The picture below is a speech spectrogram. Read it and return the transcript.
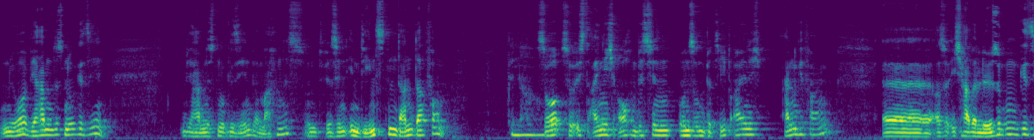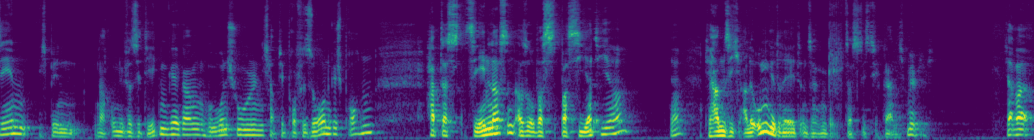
nur, wir haben das nur gesehen. Wir haben es nur gesehen, wir machen es und wir sind in Diensten dann davon. Genau. So, so ist eigentlich auch ein bisschen unseren Betrieb eigentlich angefangen. Äh, also ich habe Lösungen gesehen. Ich bin nach Universitäten gegangen, hohen Schulen, ich habe die Professoren gesprochen, habe das sehen lassen, also was passiert hier ja? Die haben sich alle umgedreht und sagen, das ist ja gar nicht möglich. Ja, aber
